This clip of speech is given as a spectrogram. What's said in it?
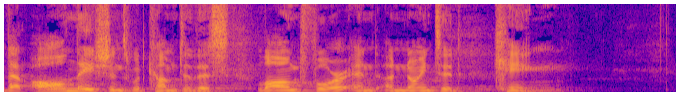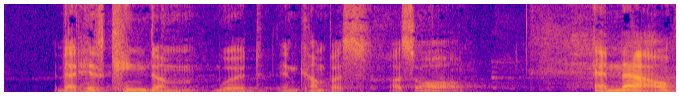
That all nations would come to this longed for and anointed king, that his kingdom would encompass us all. And now,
